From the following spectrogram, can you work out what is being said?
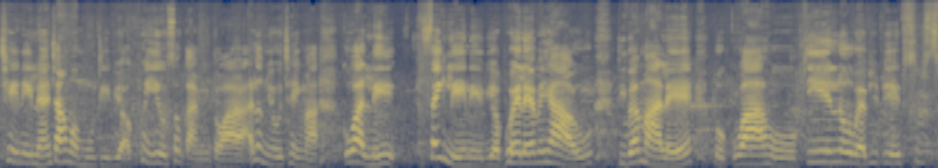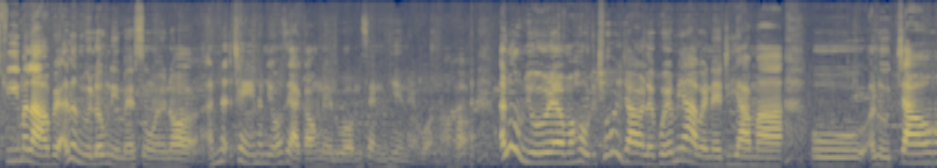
အခြေအနေလမ်းကြောင်းပေါ်မူတည်ပြီးတော့အခွင့်အရေးကိုစုပ်ကိုင်ပြီးသွားတာအဲ့လိုမျိုးအချိန်မှာကိုကလေးစိတ်လေးနေပြီးတော့ဘွဲလည်းမရဘူးဒီဘက်မှာလည်းဟိုကိုကဟိုပြင်းလို့ပဲဖြစ်ဖြစ်ဖီးမလာတော့ပဲအဲ့လိုမျိုးလုပ်နေမယ်ဆိုရင်တော့အနှစ်အချိန်နှမျောစရာ ကောင်းတယ်လို့တော့မဆက်မြင်နေပေါ့နော်ဟုတ်အဲ့လိုမျိုးလည်းမဟုတ်တချို့ကြတော့လည်းဘွဲမရပဲနဲ့ဒီဟာမှာဟိုအဲ့လိုကျောင်း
